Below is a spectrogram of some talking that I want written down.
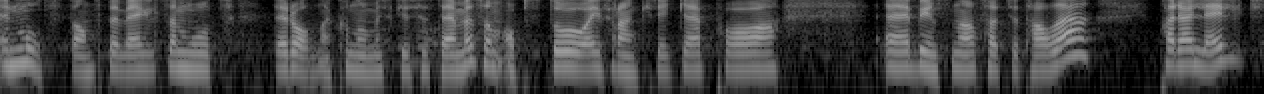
En motstandsbevegelse mot det rådende økonomiske systemet som oppsto i Frankrike på eh, begynnelsen av 70-tallet. Parallelt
